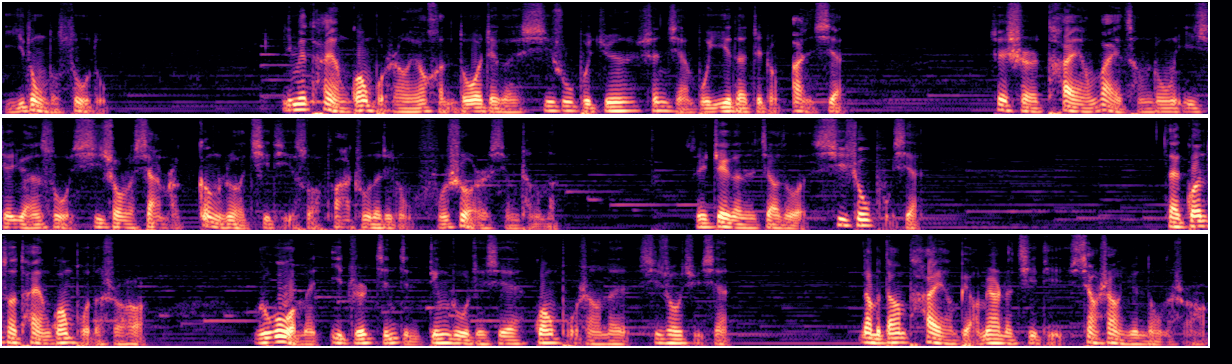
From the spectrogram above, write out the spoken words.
移动的速度。因为太阳光谱上有很多这个稀疏不均、深浅不一的这种暗线，这是太阳外层中一些元素吸收了下面更热气体所发出的这种辐射而形成的。所以这个呢叫做吸收谱线。在观测太阳光谱的时候，如果我们一直紧紧盯住这些光谱上的吸收曲线，那么当太阳表面的气体向上运动的时候，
